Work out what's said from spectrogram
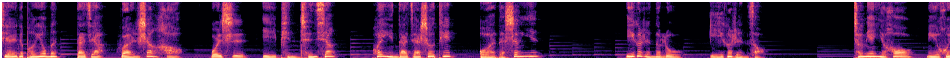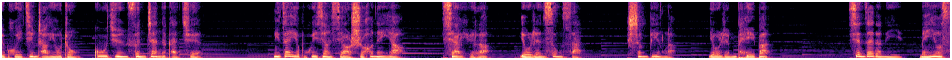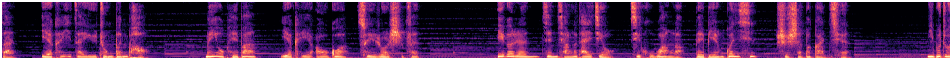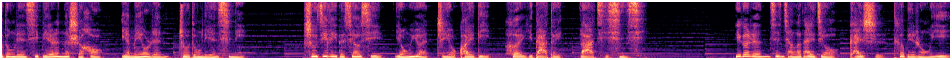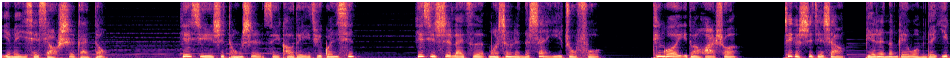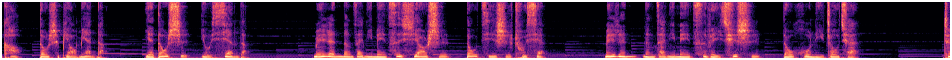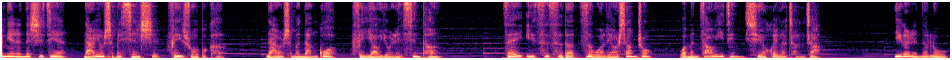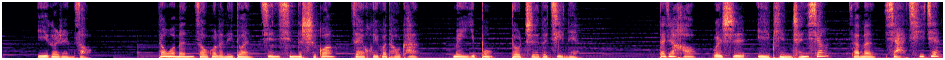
亲爱的朋友们，大家晚上好，我是一品沉香，欢迎大家收听我的声音。一个人的路，一个人走。成年以后，你会不会经常有种孤军奋战的感觉？你再也不会像小时候那样，下雨了有人送伞，生病了有人陪伴。现在的你没有伞。也可以在雨中奔跑，没有陪伴，也可以熬过脆弱时分。一个人坚强了太久，几乎忘了被别人关心是什么感觉。你不主动联系别人的时候，也没有人主动联系你。手机里的消息永远只有快递和一大堆垃圾信息。一个人坚强了太久，开始特别容易因为一些小事感动。也许是同事随口的一句关心，也许是来自陌生人的善意祝福。听过一段话说：“这个世界上，别人能给我们的依靠都是表面的，也都是有限的。没人能在你每次需要时都及时出现，没人能在你每次委屈时都护你周全。成年人的世界，哪有什么心事非说不可？”哪有什么难过，非要有人心疼？在一次次的自我疗伤中，我们早已经学会了成长。一个人的路，一个人走。当我们走过了那段艰辛的时光，再回过头看，每一步都值得纪念。大家好，我是一品沉香，咱们下期见。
